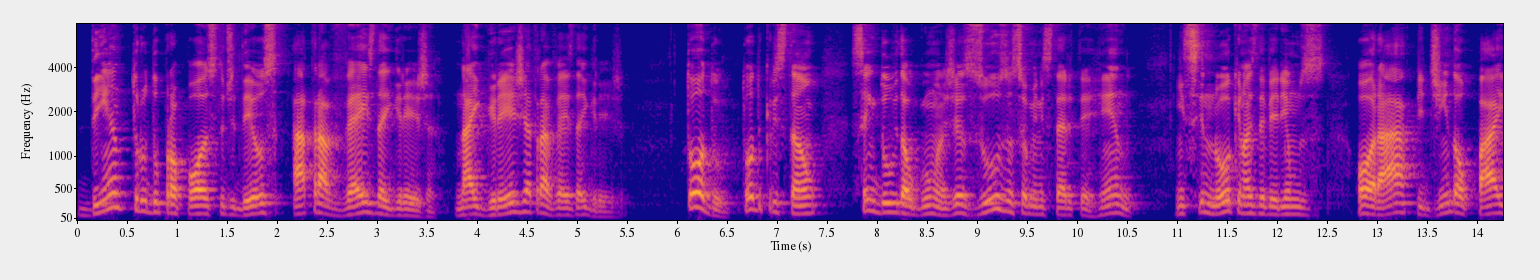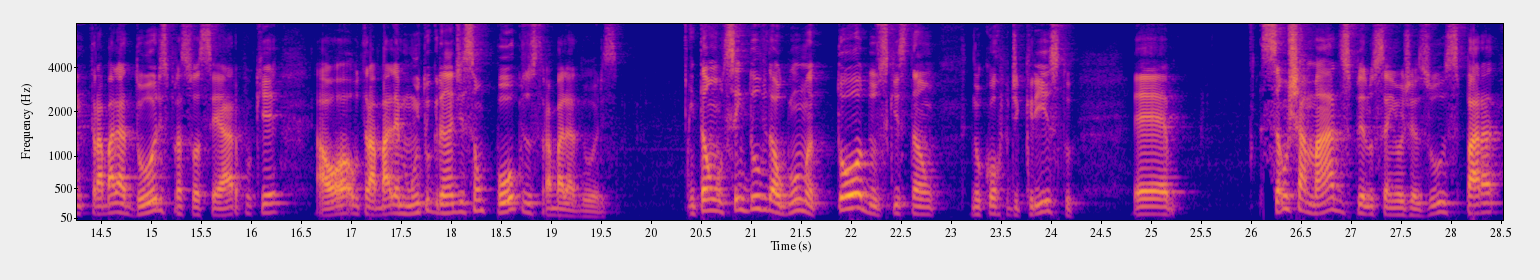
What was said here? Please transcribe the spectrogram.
dentro do propósito de Deus através da igreja, na igreja e através da igreja. Todo, todo cristão, sem dúvida alguma, Jesus no seu ministério terreno ensinou que nós deveríamos orar pedindo ao Pai trabalhadores para a sua seara, porque o trabalho é muito grande e são poucos os trabalhadores. Então, sem dúvida alguma, todos que estão no corpo de Cristo é, são chamados pelo Senhor Jesus para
